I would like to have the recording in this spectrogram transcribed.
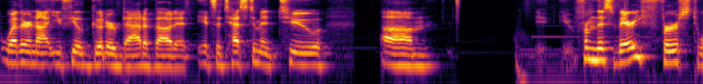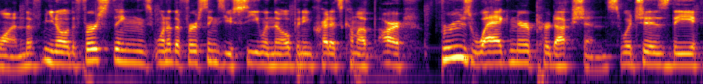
whether or not you feel good or bad about it, it's a testament to um from this very first one, the you know the first things one of the first things you see when the opening credits come up are Cruise Wagner Productions, which is the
